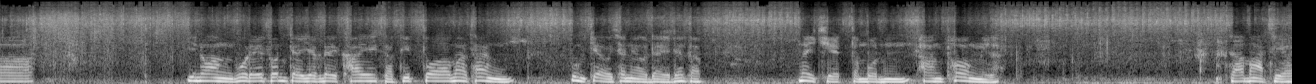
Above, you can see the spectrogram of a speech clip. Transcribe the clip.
าพี่น้องผู้ใดสนใจอยากได้ไข่กับติดต่อมาทั้ง ลุงแก้วชาแนลใดได้ครับ ในเขตตำบลอ่างท่องนี่แหละสามารถที่จะ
